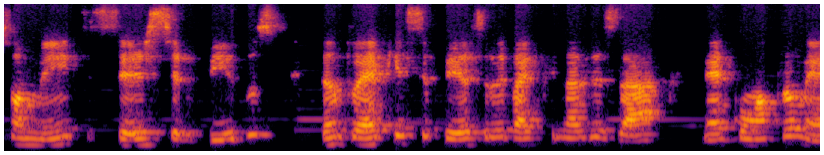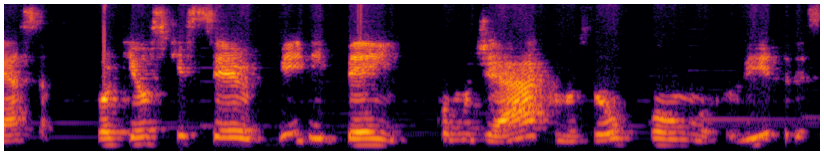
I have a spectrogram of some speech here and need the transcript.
somente ser servidos. Tanto é que esse texto ele vai finalizar né, com a promessa, porque os que servirem bem como diáconos ou como líderes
